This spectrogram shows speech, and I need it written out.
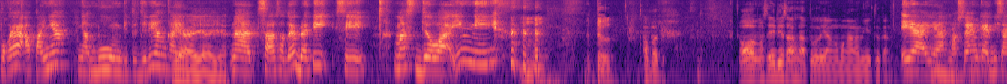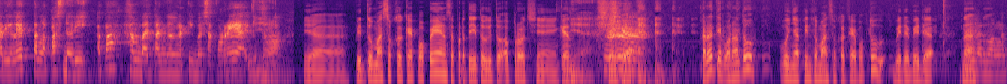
pokoknya apanya nyambung gitu, jadi yang kayak, Iya, iya, iya. nah salah satunya berarti si Mas Jawa ini, betul. Apa tuh oh maksudnya dia salah satu yang mengalami itu kan iya iya, maksudnya yang kayak bisa relate terlepas dari apa hambatan nggak ngerti bahasa Korea gitu loh. Iya, pintu masuk ke K-pop yang seperti itu gitu approach-nya ya kan. Iya. Yang kayak karena tiap orang tuh punya pintu masuk ke K-pop tuh beda-beda. Nah, Bener banget.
